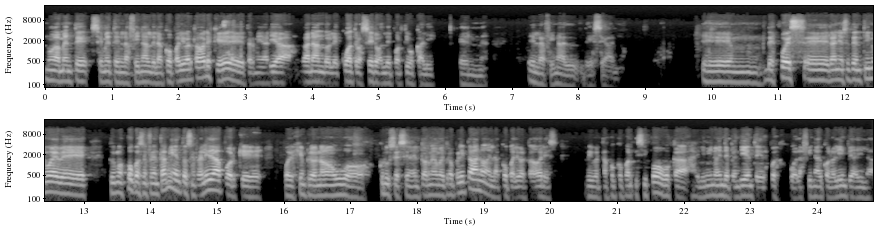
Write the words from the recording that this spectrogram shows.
nuevamente se mete en la final de la Copa Libertadores que terminaría ganándole 4 a 0 al Deportivo Cali en, la final de ese año. Eh, después, eh, el año 79, tuvimos pocos enfrentamientos en realidad porque, por ejemplo, no hubo cruces en el torneo metropolitano, en la Copa Libertadores River tampoco participó, Boca eliminó a Independiente y después jugó la final con Olimpia y, la,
